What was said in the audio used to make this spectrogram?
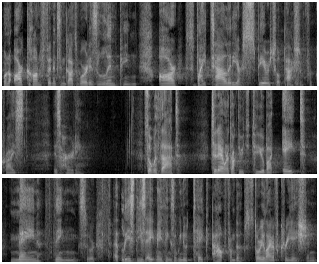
When our confidence in God's word is limping, our vitality, our spiritual passion for Christ is hurting. So, with that, today I want to talk to you, to you about eight main things, or at least these eight main things that we need to take out from the storyline of creation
